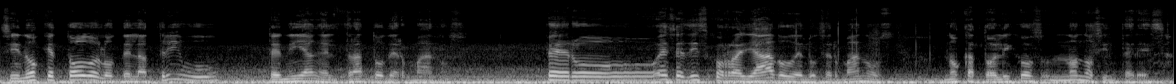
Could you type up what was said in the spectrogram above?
Sino que todos los de la tribu tenían el trato de hermanos. Pero ese disco rayado de los hermanos no católicos no nos interesa.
